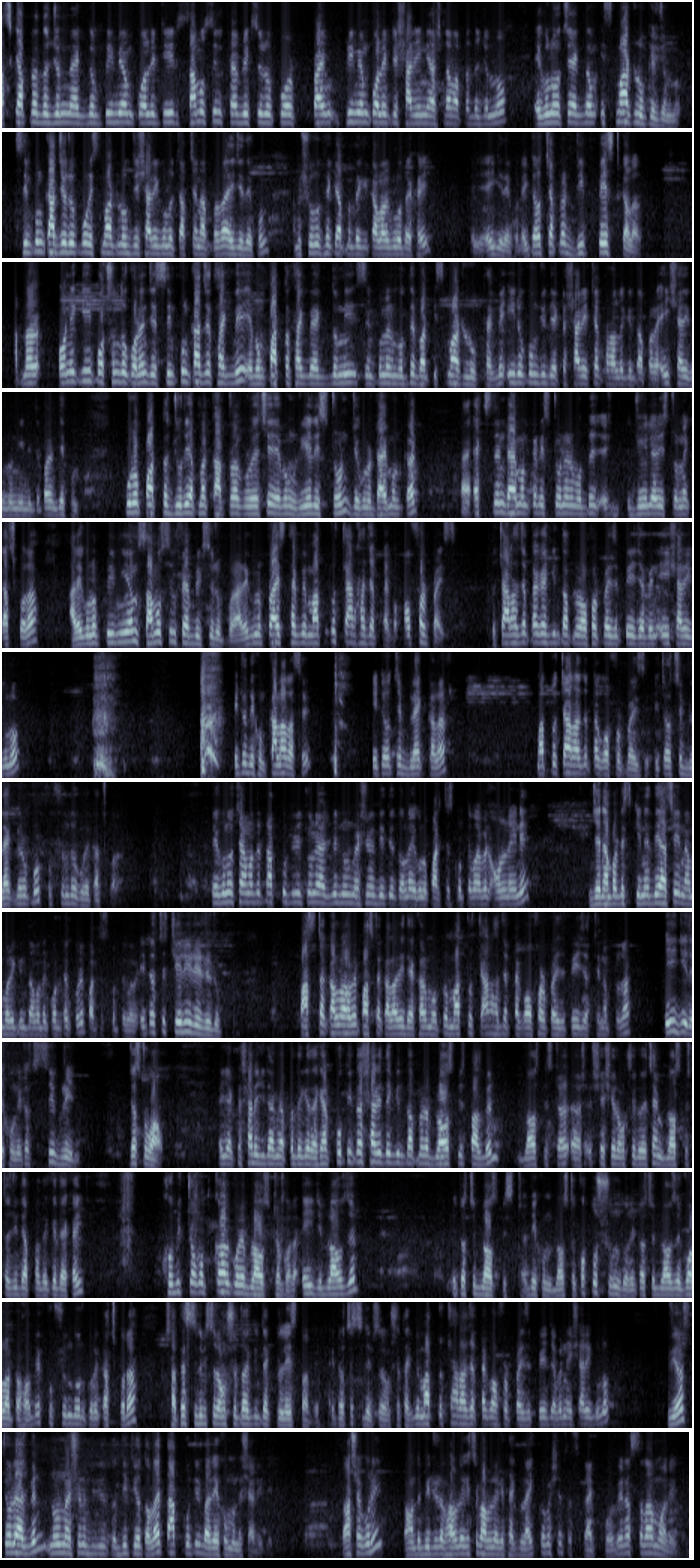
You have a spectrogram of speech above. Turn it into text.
আজকে আপনাদের জন্য একদম প্রিমিয়াম কোয়ালিটির সামোসিল ফ্যাব্রিক্স এর উপর প্রিমিয়াম কোয়ালিটির শাড়ি নিয়ে আসলাম আপনাদের জন্য। এগুলো হচ্ছে একদম স্মার্ট লুকের জন্য। সিম্পল কাজের উপর স্মার্ট লুক যে শাড়িগুলো চাচ্ছেন আপনারা, এই যে দেখুন, আমি শুরু থেকে আপনাদেরকে কালারগুলো দেখাই। এই যে দেখুন, এটা হচ্ছে আপনার ডিপ পেস্ট কালার আপনার অনেকেই পছন্দ করেন যে সিম্পল কাজে থাকবে এবং পাটটা থাকবে একদমই সিম্পলের মধ্যে বাট স্মার্ট লুক থাকবে। এইরকম যদি একটা শাড়ি চান, তাহলে কিন্তু আপনারা এই শাড়িগুলো নিয়ে নিতে পারেন। দেখুন পুরো পাটটা জুড়ে আপনার কাটওয়ার্ক রয়েছে এবং রিয়েল স্টোন যেগুলো diamond cut accident diamond cut স্টোনের মধ্যে জুয়েলারি স্টোনে কাজ করা। আর এগুলো প্রিমিয়াম সামোসিল ফ্যাব্রিক্স এর উপর। আর এগুলো প্রাইস থাকবে মাত্র চার হাজার টাকা অফার প্রাইস তো চার হাজার টাকায় কিন্তু আপনার অফার প্রাইসে পেয়ে যাবেন এই শাড়িগুলো। এটা দেখুন কালার আছে। এটা হচ্ছে ব্ল্যাক কালার মাত্র চার হাজার টাকা অফার প্রাইসে এটা হচ্ছে ব্ল্যাকের উপর, খুব সুন্দর করে কাজ করা। এগুলো হচ্ছে আমাদের তাপকুটিরে চলে আসবে নূর মেশিনের দ্বিতীয় তলা এগুলো পারচেস করতে পারবেন অনলাইনে যে নাম্বারটা স্ক্রিনে দেওয়া আছে, এই নাম্বারে কিন্তু আমাদের কন্ট্যাক্ট করে পারচেস করতে পারবেন। এটা হচ্ছে চেরি রেডের উপর। পাঁচটা কালার হবে, পাঁচটা কালারই দেখার মতো। মাত্র চার হাজার টাকা অফার প্রাইসে পেয়ে যাচ্ছেন আপনারা। এই যে দেখুন, এটা হচ্ছে সি গ্রিন জাস্ট ওয়াও এই যে একটা শাড়ি যদি আমি আপনাদেরকে দেখি আর প্রতিটা শাড়িতে কিন্তু আপনারা ব্লাউজ পিস পাবেন। ব্লাউজ পিসটা শেষের অংশে রয়েছে। আমি ব্লাউজ পিসটা যদি আপনাদেরকে দেখাই, খুবই চমৎকার করে ব্লাউজটা করা। এই যে ব্লাউজের এটা হচ্ছে ব্লাউজ পিসটা। দেখুন, ব্লাউজটা কত সুন্দর। এটা হচ্ছে ব্লাউজের গলাটা হবে, খুব সুন্দর করে কাজ করা। সাথে স্লিপসের অংশটা কিন্তু একটা লেস পাবে। এটা হচ্ছে স্লিপসের অংশ থাকবে। মাত্র চার হাজার টাকা অফার প্রাইসে পেয়ে যাবেন এই শাড়িগুলো। ভিউয়ার্স চলে আসবেন নূর ম্যাশনের দ্বিতীয় তলায়, তাপকুটির বা রেখমনের শাড়িতে। তো আশা করি আমাদের ভিডিওটা ভালো লেগেছে। ভালো লেগে থাকলে লাইক করবেন সাবস্ক্রাইব করবেন। আসসালামু আলাইকুম।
